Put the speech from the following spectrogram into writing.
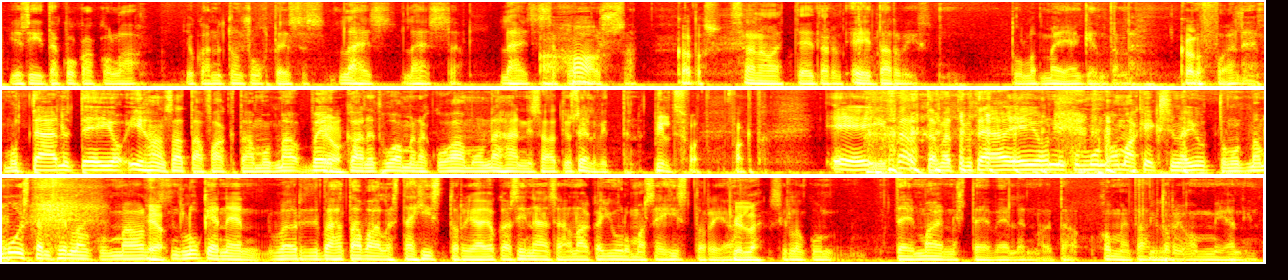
ja siitä Coca-Cola, joka nyt on suhteessa lähes, lähessä, läheisessä Ahaa. kunnossa. Katos. Sanoi, että ei tarvitse. Ei tarvi tulla meidän kentälle. Mutta tämä nyt ei ole ihan sata faktaa, mutta mä veikkaan, että huomenna kun aamulla nähdään, niin sä oot jo selvittänyt. Pilts-fakta. Ei välttämättä, tämä ei ole niinku mun oma keksimä juttu, mutta mä muistan silloin, kun mä olin Joo. lukeneen, mä yritin vähän tavailla sitä historiaa, joka sinänsä on aika julma se historia. Kyllä. Silloin kun tein mainos TVlle noita kommentaattorihommia, niin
